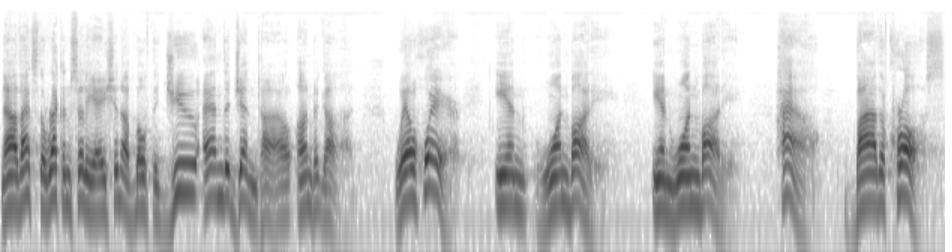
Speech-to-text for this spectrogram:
Now, that's the reconciliation of both the Jew and the Gentile unto God. Well, where? In one body. In one body. How? By the cross.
